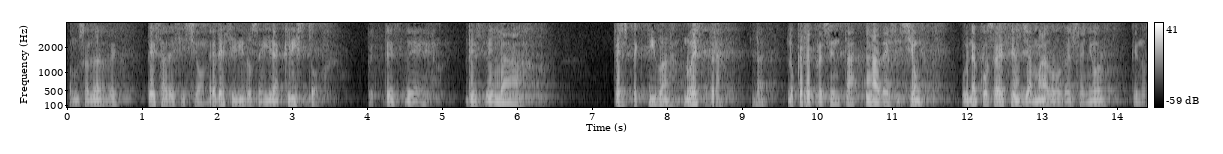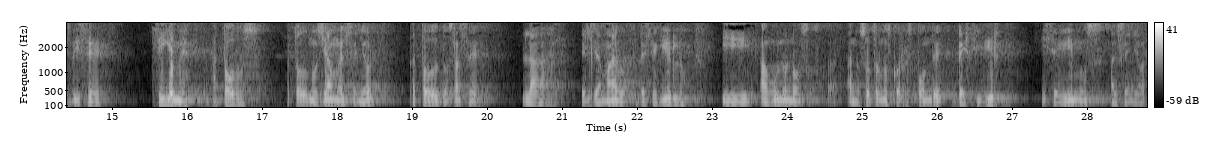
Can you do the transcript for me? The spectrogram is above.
Vamos a hablar de, esa decisión. He decidido seguir a Cristo desde, desde la perspectiva nuestra, lo que representa la decisión. Una cosa es el llamado del Señor que nos dice, sígueme a todos, a todos nos llama el Señor, a todos nos hace el llamado de seguirlo y a uno nos, a nosotros nos corresponde decidir y seguimos al Señor.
